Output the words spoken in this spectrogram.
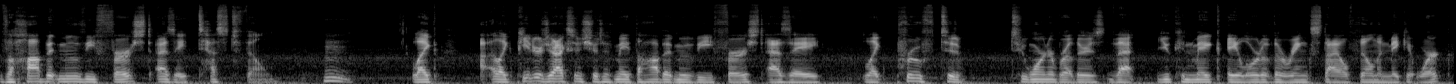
the hobbit movie first as a test film Hmm. like like Peter Jackson should have made the Hobbit movie first as a like proof to to Warner Brothers that you can make a Lord of the Rings style film and make it work.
